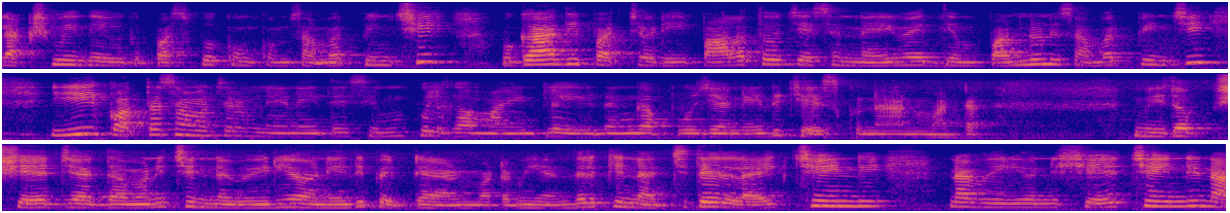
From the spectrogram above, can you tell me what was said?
లక్ష్మీదేవికి పసుపు కుంకుమ సమర్పించి ఉగాది పచ్చడి పాలతో చేసిన నైవేద్యం పండుని సమర్పించి ఈ కొత్త సంవత్సరం నేనైతే సింపుల్గా మా ఇంట్లో ఈ విధంగా పూజ అనేది చేసుకున్నాను అనమాట మీతో షేర్ చేద్దామని చిన్న వీడియో అనేది పెట్టాను అనమాట మీ అందరికీ నచ్చితే లైక్ చేయండి నా వీడియోని షేర్ చేయండి నా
